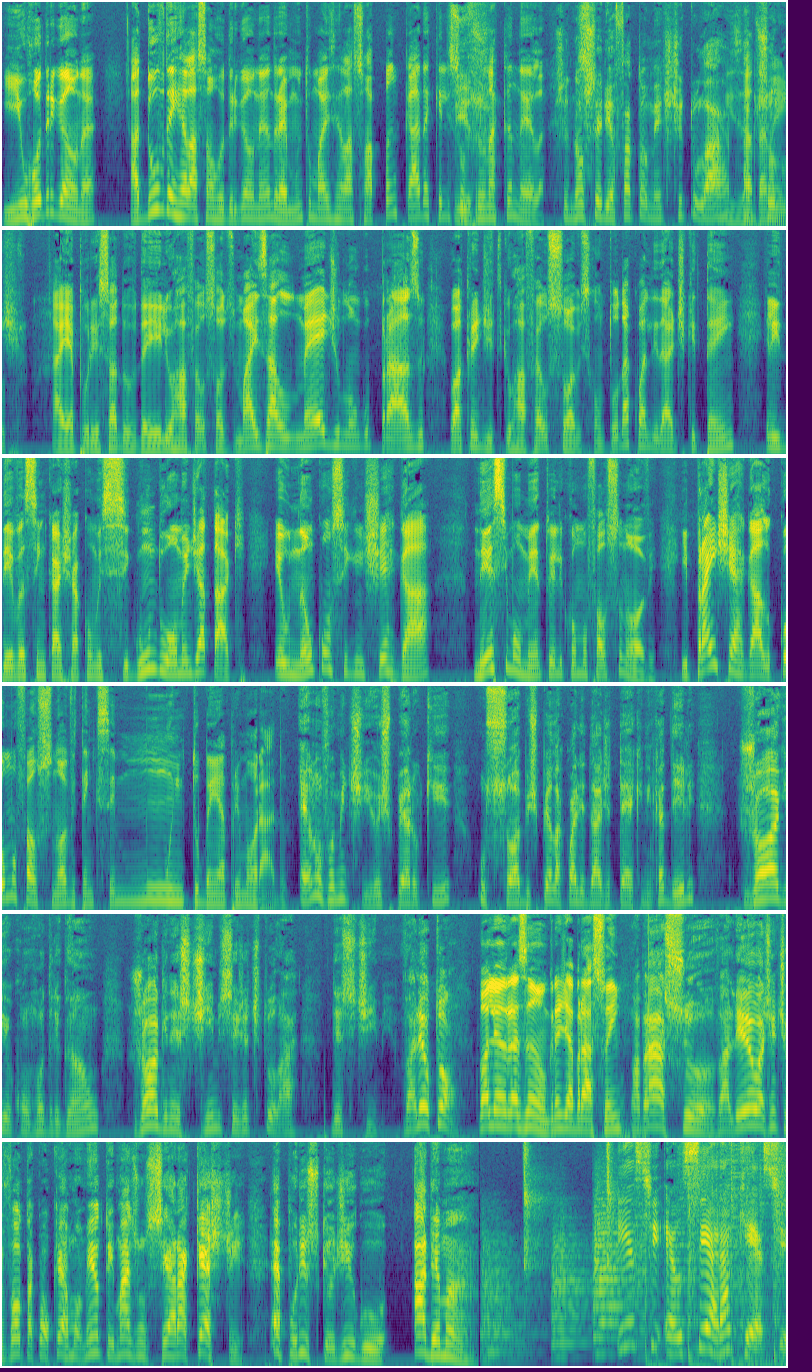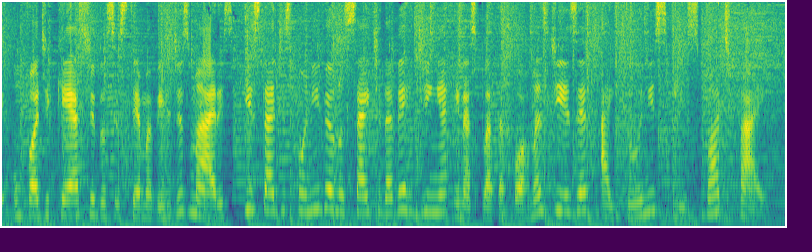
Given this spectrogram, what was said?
E o Rodrigão, né? A dúvida em relação ao Rodrigão, né, André? É muito mais em relação à pancada que ele sofreu Isso. na canela. Senão seria fatalmente titular Exatamente. absoluto. Aí é por isso a dúvida. Ele e o Rafael Sobis. Mas a médio e longo prazo, eu acredito que o Rafael Sobis, com toda a qualidade que tem, ele deva se encaixar como esse segundo homem de ataque. Eu não consigo enxergar nesse momento ele como falso 9. E para enxergá-lo como falso 9 tem que ser muito bem aprimorado. Eu não vou mentir, eu espero que o Sobis, pela qualidade técnica dele, jogue com o Rodrigão, jogue nesse time, seja titular desse time. Valeu, Tom. Valeu, Andrezão. Grande abraço, hein? Um abraço, valeu. A gente volta a qualquer momento em mais um Ceará Cast. É por isso que eu digo ademã. Este é o Ceará Cast, um podcast do Sistema Verdes Mares que está disponível no site da Verdinha e nas plataformas Deezer, iTunes e Spotify.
